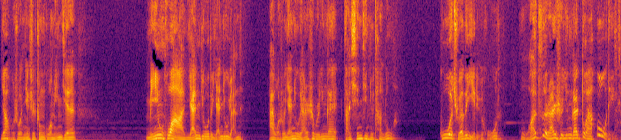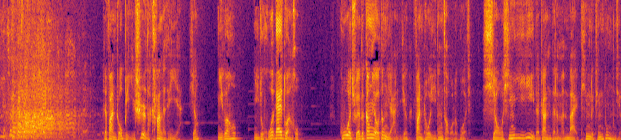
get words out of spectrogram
要不说您是中国民间民化研究的研究员呢？哎，我说研究员是不是应该咱先进去探路啊？郭瘸子一捋胡子，我自然是应该断后的。这范畴鄙视的看了他一眼，行，你断后。你就活该断后！郭瘸子刚要瞪眼睛，范畴已经走了过去，小心翼翼地站在了门外，听了听动静，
